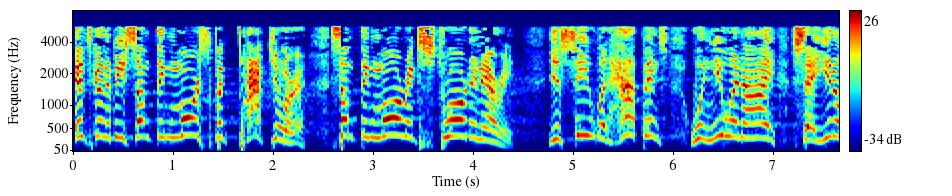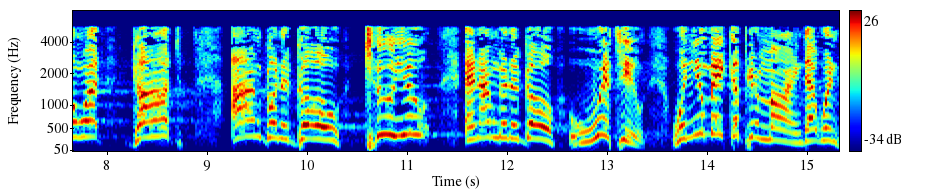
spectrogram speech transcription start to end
It's going to be something more spectacular, something more extraordinary. You see what happens when you and I say, you know what, God, I'm going to go to you and I'm going to go with you. When you make up your mind that when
